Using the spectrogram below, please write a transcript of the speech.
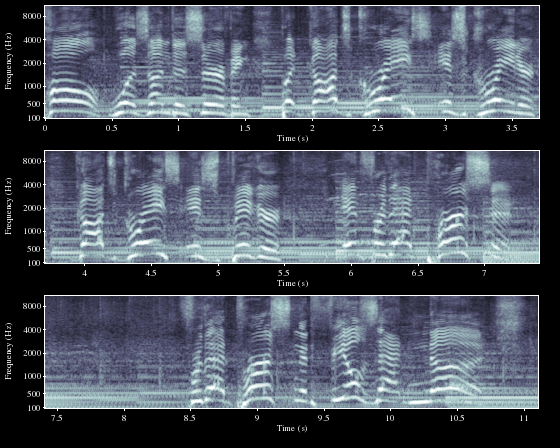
Paul was undeserving, but God's grace is greater, God's grace is bigger. And for that person, for that person that feels that nudge,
